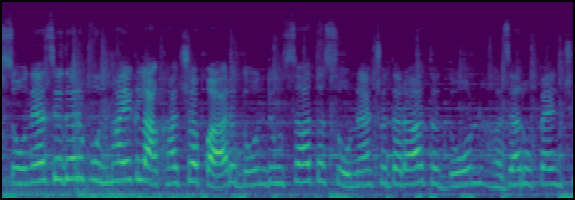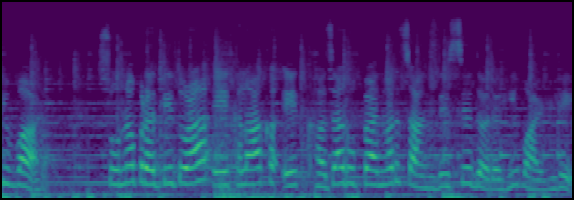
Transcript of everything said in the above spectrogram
सोन्याचे दर पुन्हा एक लाखाच्या पार दोन दिवसात सोन्याच्या दरात दोन हजार रुपयांची वाढ. सोनं प्रतितोळा एक लाख एक हजार रुपयांवर चांदीचे दरही वाढले.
